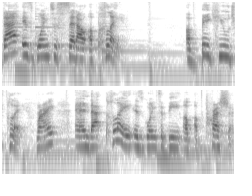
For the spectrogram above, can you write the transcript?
that is going to set out a play, a big, huge play, right? And that play is going to be of oppression.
